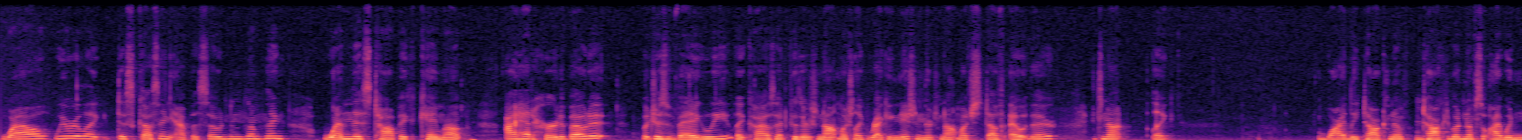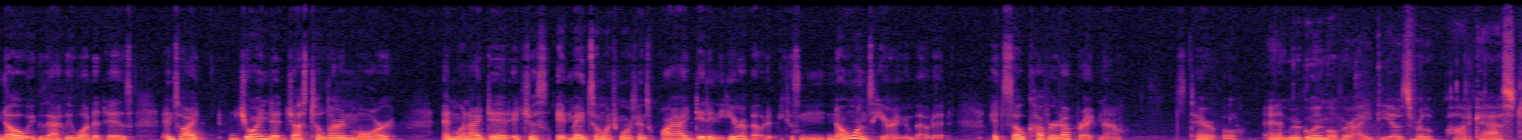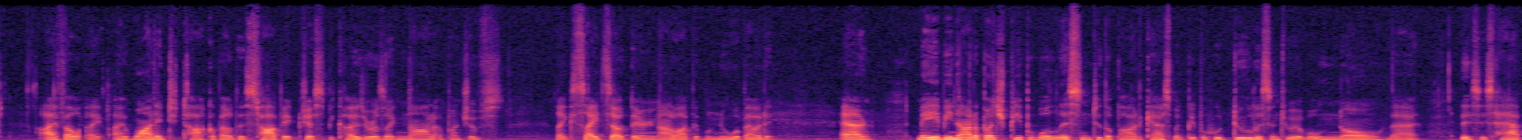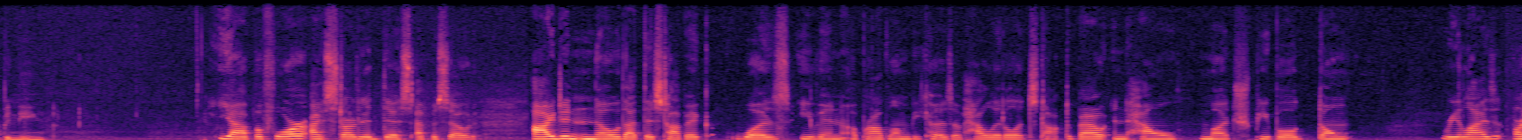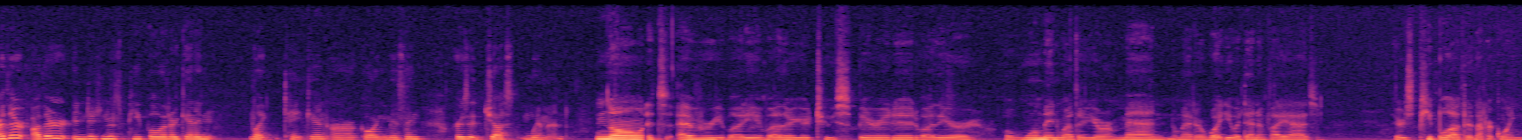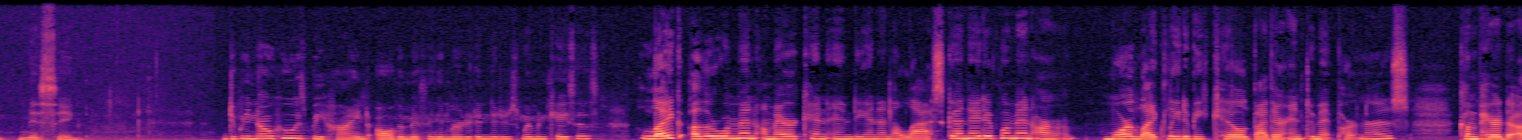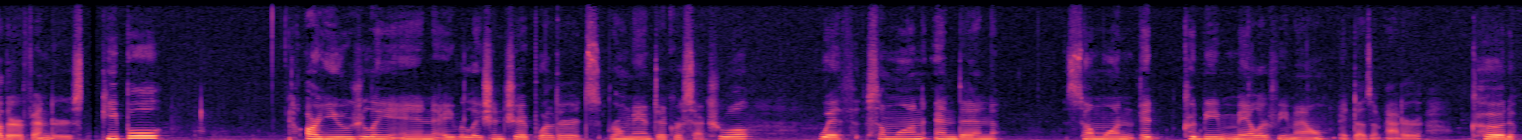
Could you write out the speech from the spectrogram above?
While we were like discussing episodes and something, when this topic came up, I had heard about it, but just vaguely, like Kyle said, because there's not much like recognition, there's not much stuff out there. It's not like widely talked enough, mm-hmm. talked about enough, so I would know exactly what it is. And so I joined it just to learn more. And when I did, it just it made so much more sense why I didn't hear about it because no one's hearing about it it's so covered up right now. It's terrible. And we are going over ideas for the podcast. I felt like I wanted to talk about this topic just because there was like not a bunch of like sites out there, not a lot of people knew about it. And maybe not a bunch of people will listen to the podcast, but people who do listen to it will know that this is happening. Yeah, before I started this episode, I didn't know that this topic was even a problem because of how little it's talked about and how much people don't realize. Are there other indigenous people that are getting like taken or are going missing or is it just women? No, it's everybody, whether you're two spirited, whether you're a woman, whether you're a man, no matter what you identify as. There's people out there that are going missing. Do we know who is behind all the missing and murdered indigenous women cases? Like other women, American Indian and Alaska Native women are more likely to be killed by their intimate partners compared to other offenders. People are usually in a relationship, whether it's romantic or sexual, with someone, and then someone, it could be male or female, it doesn't matter, could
